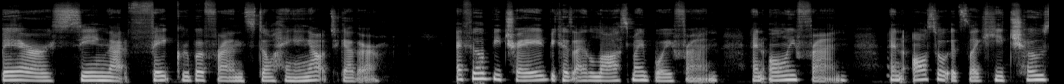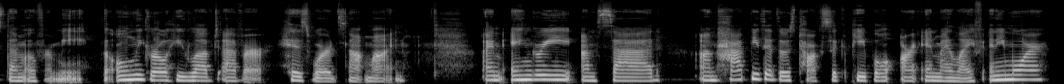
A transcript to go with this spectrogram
bear seeing that fake group of friends still hanging out together. I feel betrayed because I lost my boyfriend and only friend, and also it's like he chose them over me, the only girl he loved ever, his words, not mine. I'm angry, I'm sad, I'm happy that those toxic people aren't in my life anymore,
